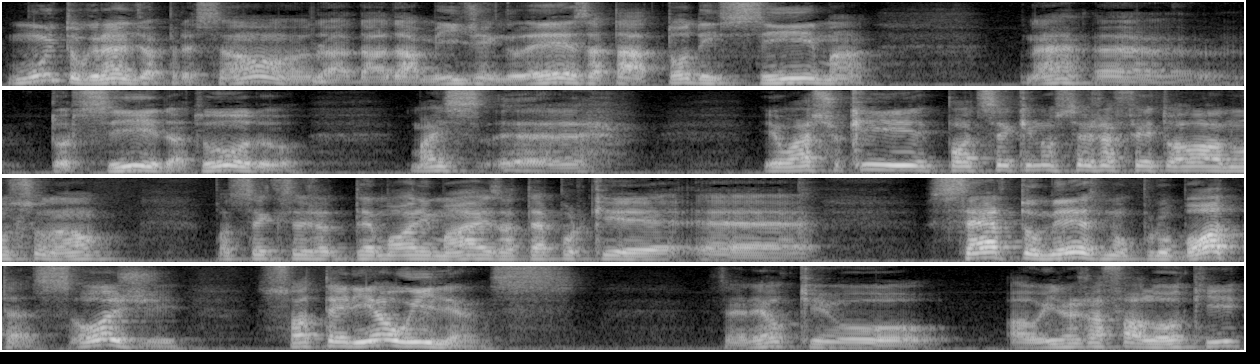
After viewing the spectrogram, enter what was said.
muito grande a pressão da, da, da mídia inglesa, tá toda em cima né? É, torcida, tudo. Mas é, eu acho que pode ser que não seja feito lá o anúncio, não. Pode ser que seja demore mais, até porque é, certo mesmo para o Bottas hoje só teria Williams. Entendeu? Que o, a Williams já falou que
